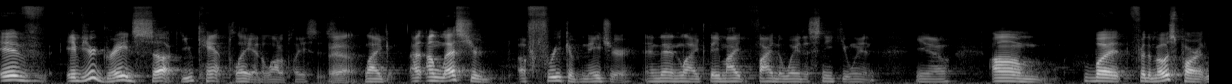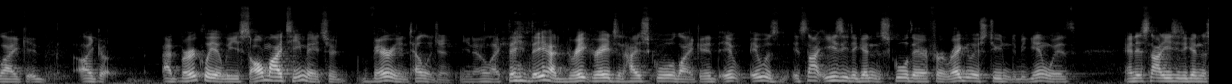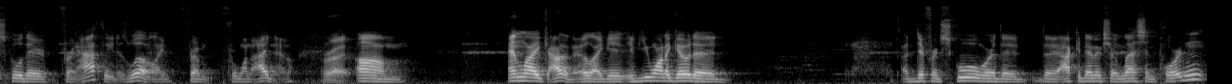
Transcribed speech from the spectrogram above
if if your grades suck, you can't play at a lot of places. Yeah. Like un- unless you're a freak of nature, and then like they might find a way to sneak you in, you know. Um, but for the most part, like it, like at Berkeley at least, all my teammates are very intelligent. You know, like they, they had great grades in high school. Like it, it, it was it's not easy to get into school there for a regular student to begin with, and it's not easy to get into school there for an athlete as well. Like from from what I know. Right. Um, and like I don't know, like if, if you want to go to a different school where the the academics are less important,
